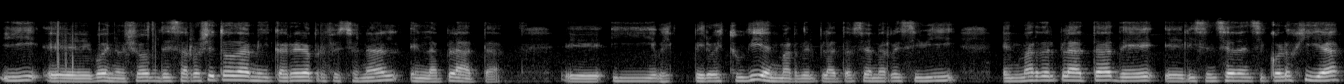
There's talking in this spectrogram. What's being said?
y eh, bueno, yo desarrollé toda mi carrera profesional en La Plata, eh, pero estudié en Mar del Plata, o sea, me recibí en Mar del Plata de eh, licenciada en psicología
